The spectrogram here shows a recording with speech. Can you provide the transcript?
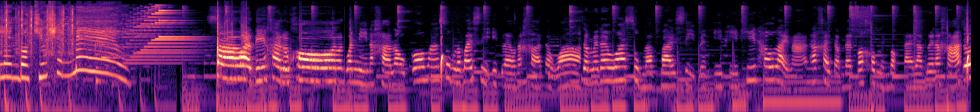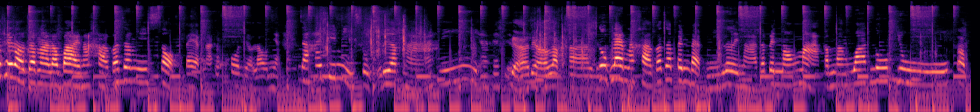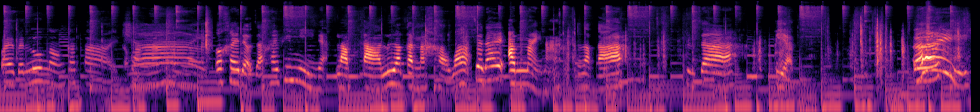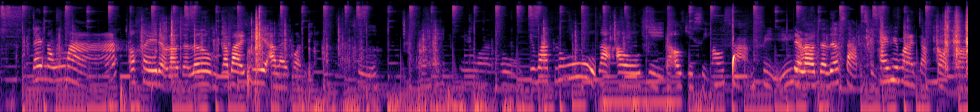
เลนโบคิวชาแนล สวัสดีค่ะทุกคน วันนี้นะคะเราก็มาสุ่มระบายสีอีกแล้วนะคะ แต่ว่าจะไม่ได้ว่าสุ่มระบายสีเป็น EP ที่เท่าไหร่นะ ถ้าใครจำได้ก็คอมเมนต์บอกใต้ล่างด้วยนะคะรูปที่เราจะมาระบายนะคะ ก็จะมี 2 แบบนะทุกคนเดี๋ยวเราเนี่ยจะให้พี่หมีสุ่มเลือกนะนี่อะเดี๋ยวเดี๋ยวเดี๋ยวหลับตาเลยรูปแรกนะคะ ก็จะเป็นแบบนี้เลยนะ จะเป็นน้องหมากำลังวาดรูปอยู่ ต่อไปเป็นรูปน้องกระต่ายกำลังใช่นั่ง โอเค เดี๋ยวจะให้พี่หมีเนี่ยหลับตาเลือกกันนะคะว่าจะได้อันไหนนะจะหลับตาถึงจะเปลี่ยนเอ้ย ได้น้องหมา โอเค เดี๋ยวเราจะเริ่มระบายที่อะไรก่อนดีคือที่วาดรูปที่วาดรูปจะเอากี่จะเอากี่สี เอาสามสี เดี๋ยวเราจะเลือกสามสีให้พี่มายจับก่อนว่า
